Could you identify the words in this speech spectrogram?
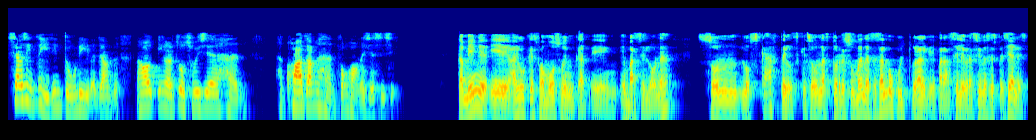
相信自己已经独立了这样子，然后因而做出一些很很夸张、很疯狂的一些事情。También eh, algo que es famoso en, en, Barcelona son los castells, que son las torres humanas. Es algo cultural para celebraciones especiales.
